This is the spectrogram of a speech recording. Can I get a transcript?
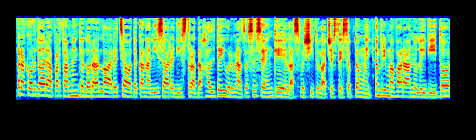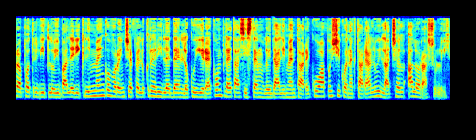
Racordarea apartamentelor la rețeaua de canalizare din strada Haldei urmează să se încheie la sfârșitul acestei săptămâni. În primăvara anului viitor, potrivit lui Valerii Climenco, vor începe lucrările de înlocuire completă a sistemului de alimentare cu apă și conectarea lui la cel al orașului.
